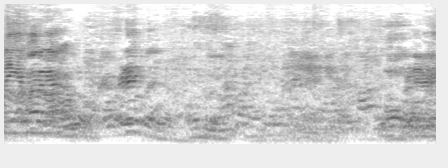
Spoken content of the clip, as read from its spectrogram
நீங்க பாருங்க. రెడీ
